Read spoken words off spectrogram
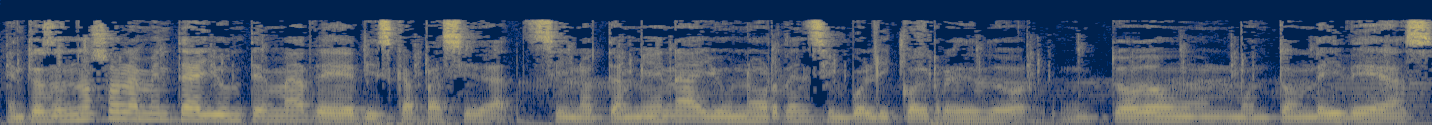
Entonces no solamente hay un tema de discapacidad, sino también hay un orden simbólico alrededor, todo un montón de ideas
